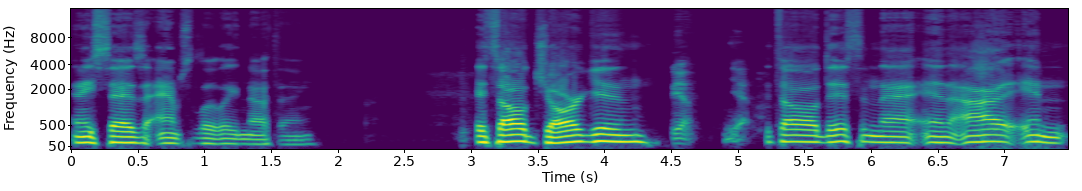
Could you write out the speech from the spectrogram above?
and he says absolutely nothing. It's all jargon. Yeah. Yeah. It's all this and that, and I and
